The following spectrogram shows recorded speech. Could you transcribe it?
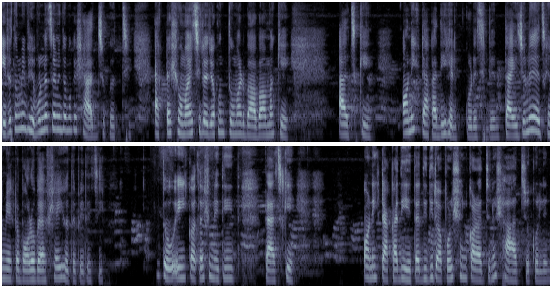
এটা তুমি ভেবো না যে আমি তোমাকে সাহায্য করছি। একটা সময় ছিল যখন তোমার বাবা আমাকে আজকে অনেক টাকা দিয়ে হেল্প করেছিলেন। তাই জন্যই আজকে আমি একটা বড় ব্যবসায়ী হতে পেরেছি। তো এই কথা শুনে তিনি রাজকে অনেক টাকা দিয়ে তার দিদির অপারেশন করার জন্য সাহায্য করলেন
